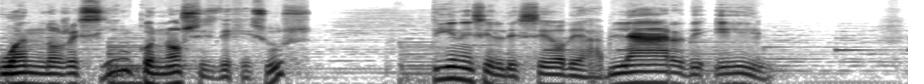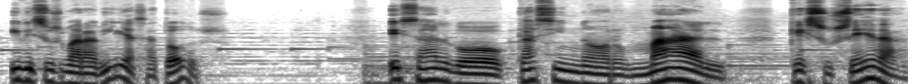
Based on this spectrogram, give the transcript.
Cuando recién conoces de Jesús, tienes el deseo de hablar de Él y de sus maravillas a todos. Es algo casi normal que suceda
